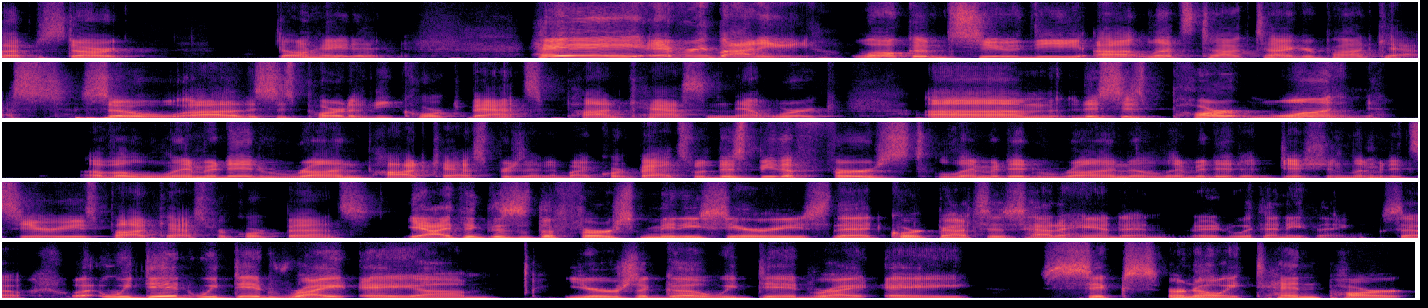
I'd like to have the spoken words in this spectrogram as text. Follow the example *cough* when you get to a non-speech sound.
clap to start. Don't hate it. Hey, everybody. Welcome to the uh, Let's Talk Tiger podcast. So, uh, this is part of the Korked Bats podcast network. Um, this is part one of a limited run podcast presented by Korked Bats. Would this be the first limited run, a limited edition, limited series podcast for Korked Bats? Yeah, I think this is the first mini series that Korked Bats has had a hand in uh, with anything. So we did we did write a um years ago we did write a six or no a 10 part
